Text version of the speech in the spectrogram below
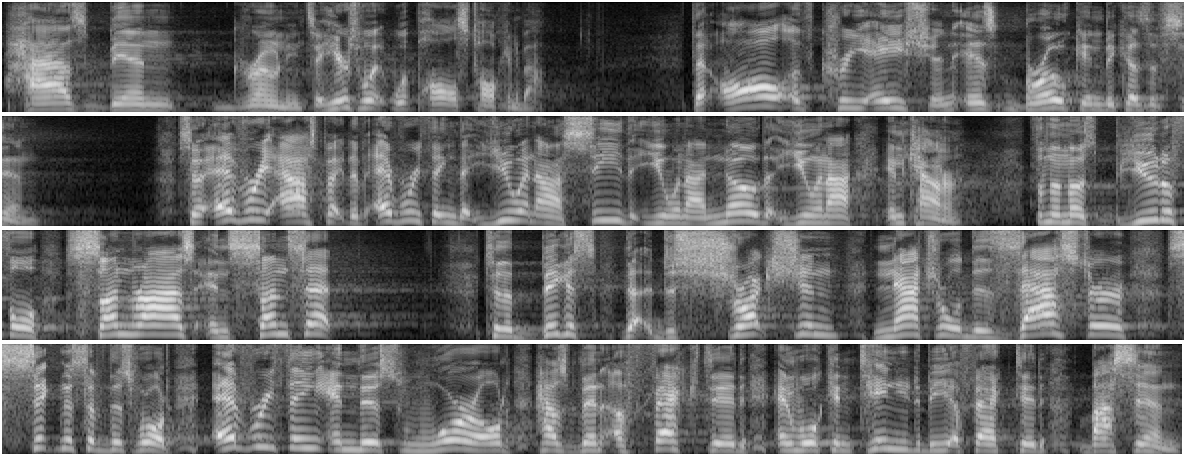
has been groaning. So here's what, what Paul's talking about that all of creation is broken because of sin. So, every aspect of everything that you and I see, that you and I know, that you and I encounter, from the most beautiful sunrise and sunset to the biggest destruction, natural disaster, sickness of this world. Everything in this world has been affected and will continue to be affected by sin.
